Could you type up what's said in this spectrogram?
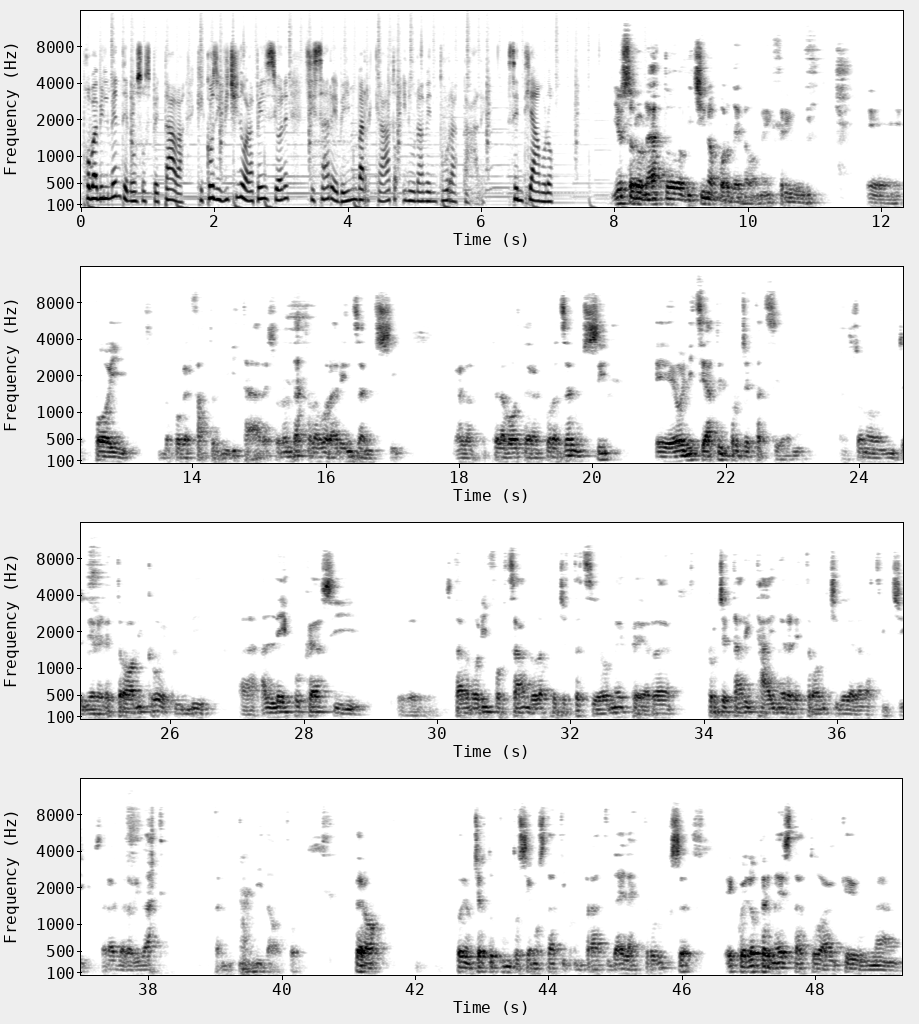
Probabilmente non sospettava che così vicino alla pensione si sarebbe imbarcato in un'avventura tale. Sentiamolo. Io sono nato vicino a Pordenone, in Friuli, e poi, dopo aver fatto il militare, sono andato a lavorare in Zanussi. Alla, quella volta era ancora Zanussi e ho iniziato in progettazione. Sono ingegnere elettronico e quindi eh, all'epoca si eh, stavano rinforzando la progettazione per progettare i timer elettronici delle lavatrici, che sarebbero arrivati anni dopo. Però poi a un certo punto siamo stati comprati da Electrolux e quello per me è stato anche una,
